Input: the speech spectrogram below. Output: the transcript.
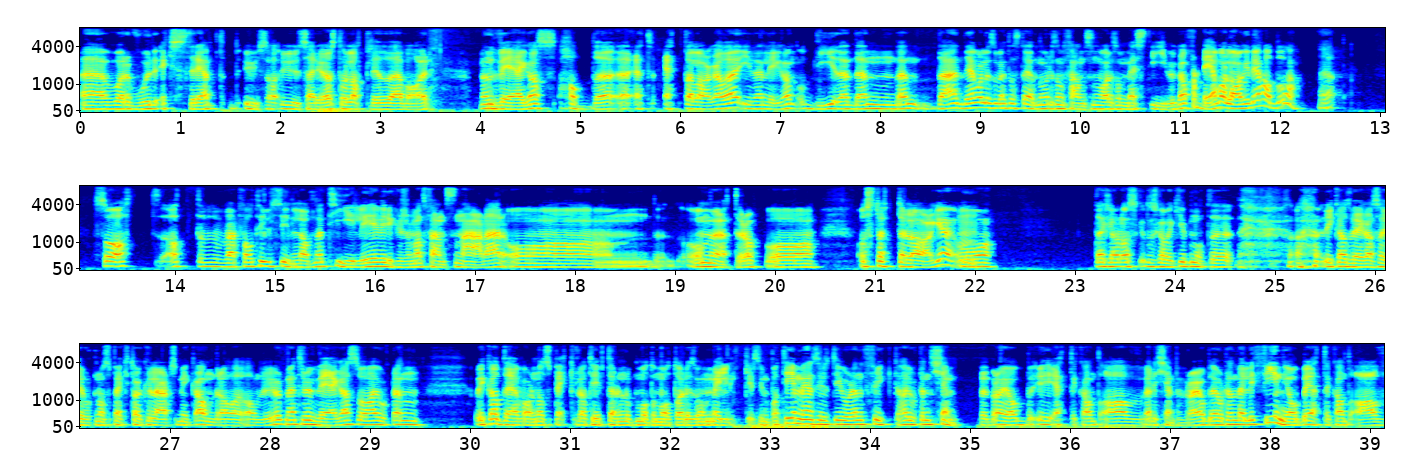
Eh, bare hvor ekstremt useriøst og latterlig det der var. Men Vegas hadde et, ett av lagene i den ligaen, og de, den, den, den, der, det var liksom et av stedene hvor liksom fansen var liksom mest ihuga, for det var laget de hadde. da. Ja. Så at, at i hvert fall tilsynelatende tidlig virker som at fansen er der og, og møter opp og, og støtter laget. og det er klart, da skal, ikke på en måte Ikke at Vegas har gjort noe spektakulært som ikke andre har gjort, men jeg tror Vegas har gjort en og Ikke at det var noe spekulativt eller noe på en måte, måte å liksom melke sympati, men jeg syns de en frykt, har gjort en kjempebra jobb i etterkant av Eller kjempebra jobb, de har gjort en veldig fin jobb i etterkant av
